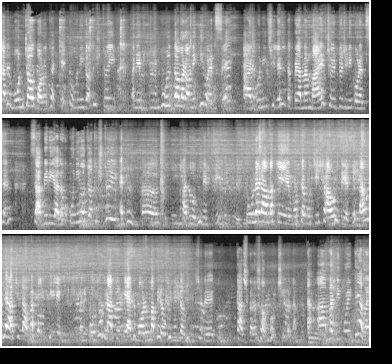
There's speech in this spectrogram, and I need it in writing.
তাদের মনটাও বড় থাকে। তো উনি যথেষ্টই মানে ভুল তো আমার অনেকই হয়েছে। আর উনি ছিলেন, তারপরে আমার মায়ের চরিত্র যিনি করেছেন সাবিরি আলম, উনিও যথেষ্টই একজন ভালো অভিনেত্রী। তো ওনারা আমাকে মোটামুটি সাহস দিয়েছেন। না হলে আসলে আমার পক্ষে মানে প্রথম নাটকে এত বড় মাপের অভিনেতা হিসেবে কাজ করা সম্ভব ছিল না। আমার বিপরীতে আমার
